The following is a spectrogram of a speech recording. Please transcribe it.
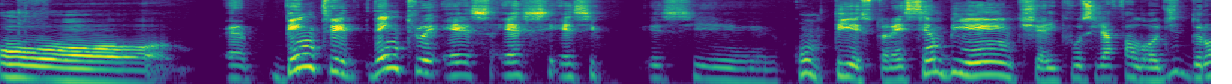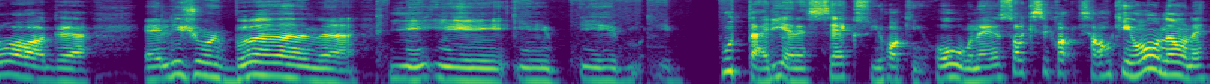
o... é, dentro, dentro esse, esse, esse, esse contexto, né? Esse ambiente aí que você já falou de droga, é, legião urbana e, e, e, e- putaria, né? Sexo e rock and roll, né? Só que ro- esse rock and roll não, né?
